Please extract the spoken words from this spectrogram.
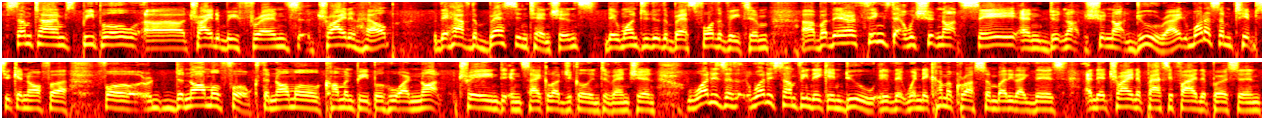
sometimes people uh, try to be friends, try to help. They have the best intentions. They want to do the best for the victim, uh, but there are things that we should not say and do not should not do. Right? What are some tips you can offer for the normal folk, the normal common people who are not trained in psychological intervention? What is a, what is something they can do if they, when they come across somebody like this and they're trying to pacify the person,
